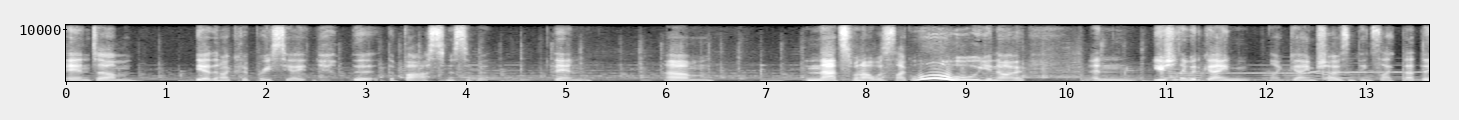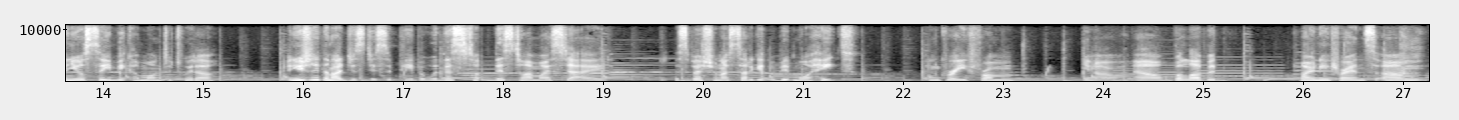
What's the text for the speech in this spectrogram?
and um, yeah, then I could appreciate the the vastness of it. Then, um, and that's when I was like, ooh, you know. And usually with game like game shows and things like that, then you'll see me come onto Twitter, and usually then I just disappear. But with this t- this time I stayed, especially when I started to get a bit more heat and grief from, you know, our beloved pony friends. Um,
